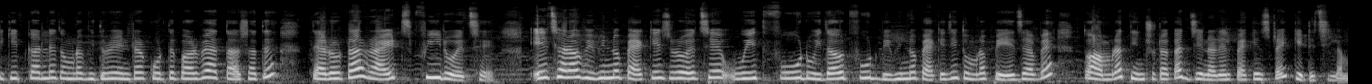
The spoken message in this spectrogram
টিকিট কাটলে তোমরা ভিতরে এন্টার করতে পারবে, আর তার সাথে তেরোটা রাইডস ফি রয়েছে। এছাড়াও বিভিন্ন প্যাকেজ রয়েছে উইথ ফুড উইদাউট ফুড বিভিন্ন প্যাকেজই তোমরা পেয়ে যাবে। তো আমরা তিনশো টাকার জেনারেল প্যাকেজটাই কেটেছিলাম।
